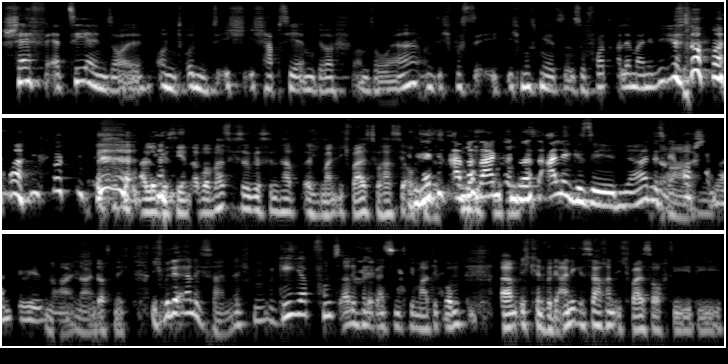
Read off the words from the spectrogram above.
Chef erzählen soll. Und, und ich, ich habe es hier im Griff und so, ja. Und ich wusste, ich, ich muss mir jetzt sofort alle meine Videos nochmal angucken. Ich habe nicht alle gesehen, aber was ich so gesehen habe, ich meine, ich weiß, du hast ja auch Du hättest einfach sagen können, du hast alle gesehen, ja. Das wäre auch charmant gewesen. nein, nein, das nicht. Ich will ja ehrlich sein. Ich gehe ja pfundsehrlich mit der ganzen Thematik um. Ähm, ich kenne für die einige Sachen. Ich weiß auch die, die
